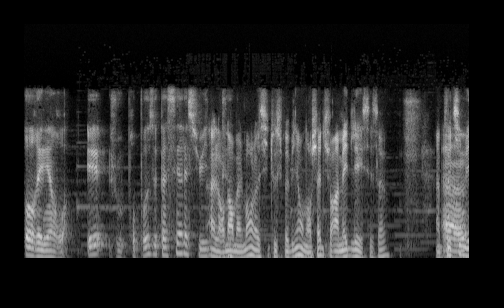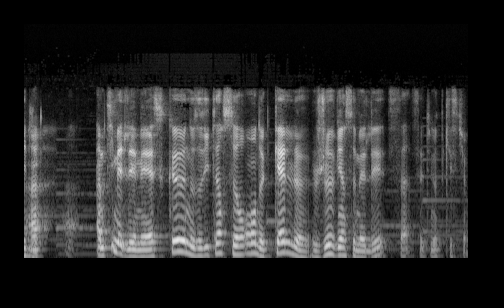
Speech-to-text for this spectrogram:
Aurélien Roy. Et je vous propose de passer à la suite. Alors normalement, là, si tout se passe bien, on enchaîne sur un medley, c'est ça? Un petit euh, medley. Un un petit medley, mais est-ce que nos auditeurs sauront de quel jeu vient ce medley? Ça, c'est une autre question.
